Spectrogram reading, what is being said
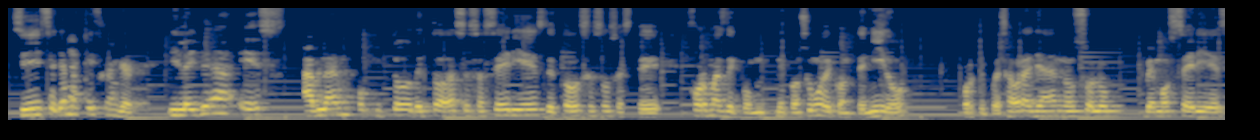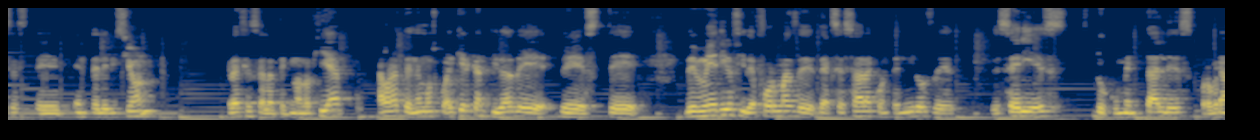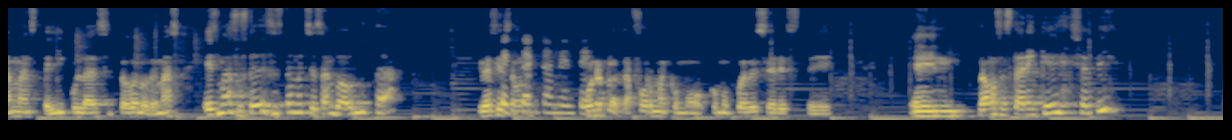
Sí, se llama Cliffhanger. Y la idea es hablar un poquito de todas esas series, de todas esas este, formas de, de consumo de contenido porque pues ahora ya no solo vemos series este, en televisión, gracias a la tecnología, ahora tenemos cualquier cantidad de, este, de medios y de formas de, accesar a contenidos de, series, documentales, programas, películas y todo lo demás. Es más, ustedes están accesando ahorita gracias a una, plataforma como, como puede ser este... ¿Vamos a estar en qué, Sharpie?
